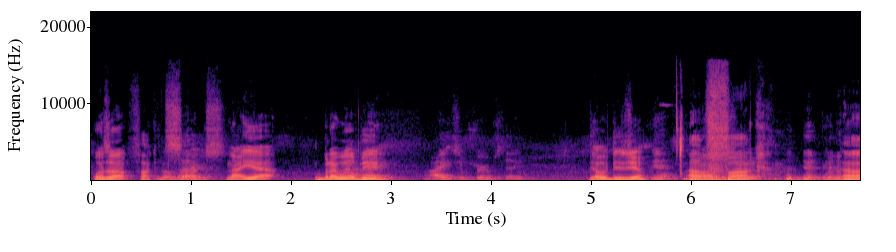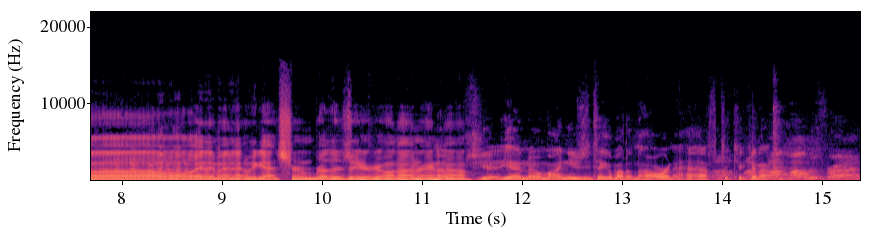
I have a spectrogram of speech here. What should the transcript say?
What's up? Fucking sucks. Not yet, but I will be. I ate some shrimp too. Oh, did you? Yeah. Oh, Oh, fuck. shit. Oh, wait a minute. We got Shroom Brothers here going on right Oh, now. shit. Yeah, no, mine usually take about an hour and a half to kick it My, out. mine was fried.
